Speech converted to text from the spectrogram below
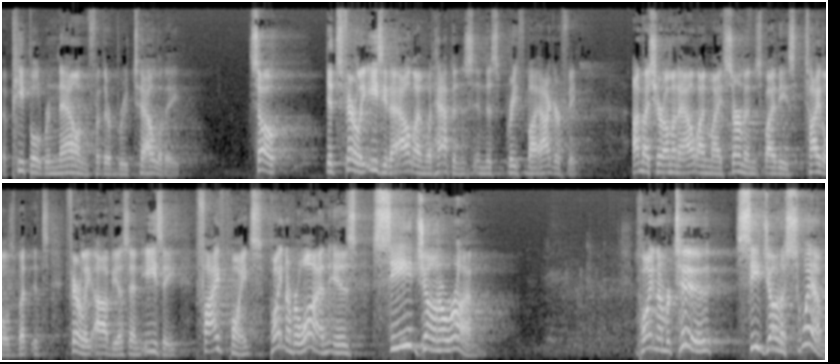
a people renowned for their brutality. So, it's fairly easy to outline what happens in this brief biography. I'm not sure I'm going to outline my sermons by these titles, but it's fairly obvious and easy. Five points. Point number one is see Jonah run. Point number two, see Jonah swim.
